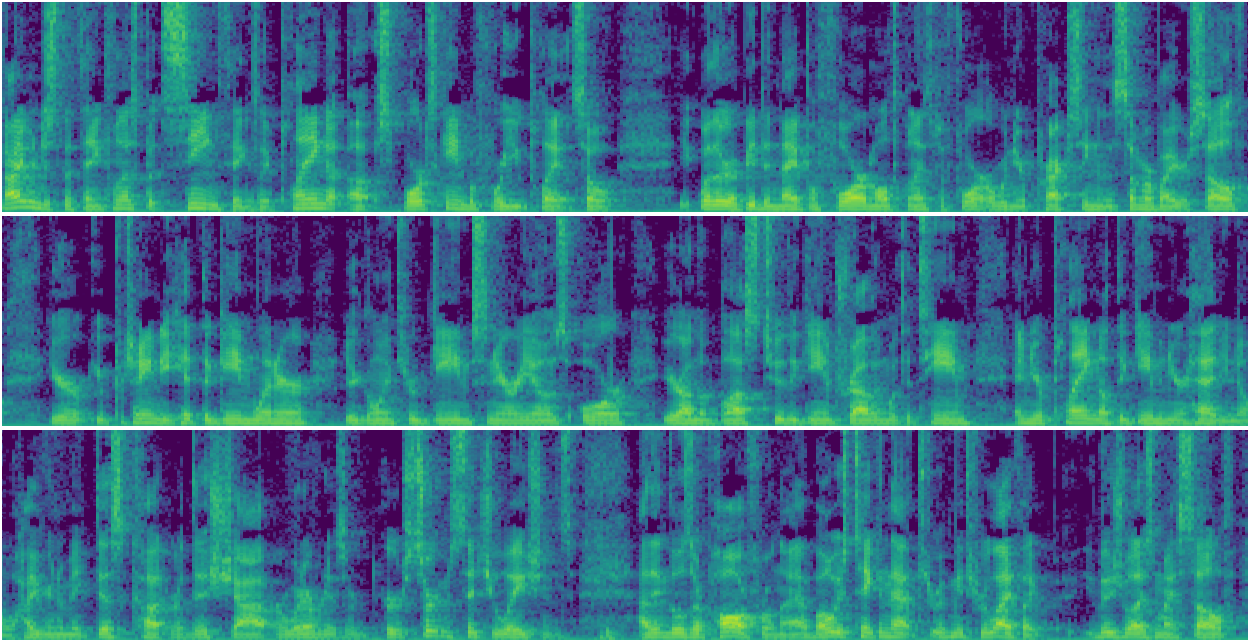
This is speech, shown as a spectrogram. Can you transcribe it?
not even just the thankfulness, but seeing things like playing a, a sports game before you play it. So whether it be the night before, multiple nights before, or when you're practicing in the summer by yourself, you're you're pretending to hit the game winner, you're going through game scenarios, or you're on the bus to the game traveling with the team, and you're playing out the game in your head. You know how you're going to make this cut or this shot or whatever it is, or, or certain situations. I think those are powerful, and I've always taken that through with me through life, like visualizing myself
